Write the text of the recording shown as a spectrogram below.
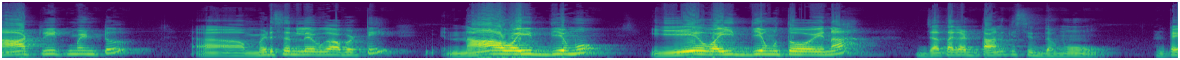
నా ట్రీట్మెంటు మెడిసిన్ లేవు కాబట్టి నా వైద్యము ఏ వైద్యముతో అయినా జతగట్టడానికి సిద్ధము. అంటే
